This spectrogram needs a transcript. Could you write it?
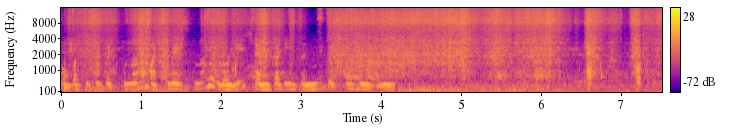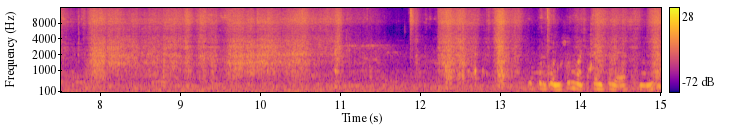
కొబ్బరి చెట్లు పెట్టుకున్నాను మట్టి వేసుకున్నాను. ఇదిగోండి స్టెమ్ కటింగ్స్ అన్నీ పెట్టుకుంటున్నాను అవి ఇప్పుడు కొంచెం అయితే వేస్తున్నాను.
